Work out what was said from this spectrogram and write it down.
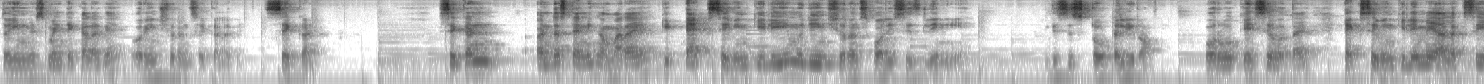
तो इन्वेस्टमेंट एक अलग है और इंश्योरेंस एक अलग है। सेकंड सेकंड अंडरस्टैंडिंग हमारा है कि टैक्स सेविंग के लिए मुझे इंश्योरेंस पॉलिसीज़ लेनी है। दिस इज़ टोटली रॉन्ग और वो कैसे होता है? टैक्स सेविंग के लिए मैं अलग से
